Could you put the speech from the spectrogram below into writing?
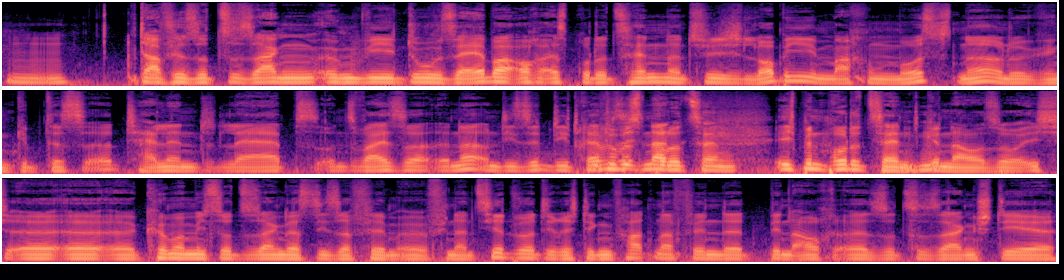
Mhm dafür sozusagen irgendwie du selber auch als Produzent natürlich Lobby machen musst, ne? Und dann gibt es äh, Talent Labs und so weiter, ne? Und die sind, die treffen du bist sich Produzent. Ich bin Produzent, mhm. genau so. Ich äh, äh, äh, kümmere mich sozusagen, dass dieser Film äh, finanziert wird, die richtigen Partner findet, bin auch äh, sozusagen stehe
